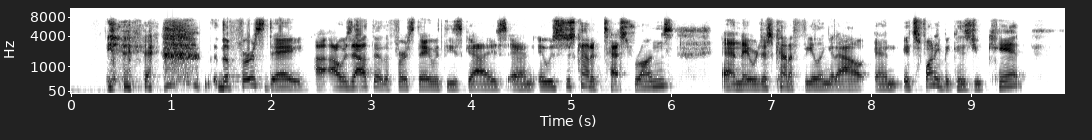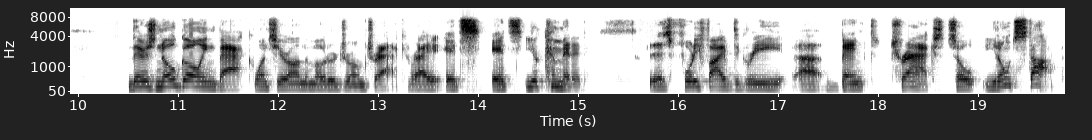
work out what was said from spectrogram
the first day, I was out there the first day with these guys, and it was just kind of test runs, and they were just kind of feeling it out. And it's funny because you can't. There's no going back once you're on the motor motordrome track, right? It's it's you're committed. It's 45 degree uh, banked tracks, so you don't stop.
